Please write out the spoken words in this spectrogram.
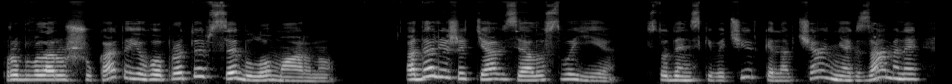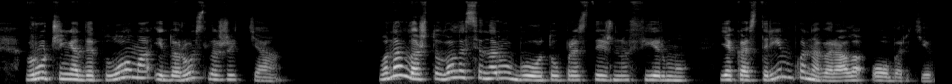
пробувала розшукати його, проте все було марно. А далі життя взяло своє студентські вечірки, навчання, екзамени, вручення диплома і доросле життя. Вона влаштувалася на роботу в престижну фірму, яка стрімко набирала обертів.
